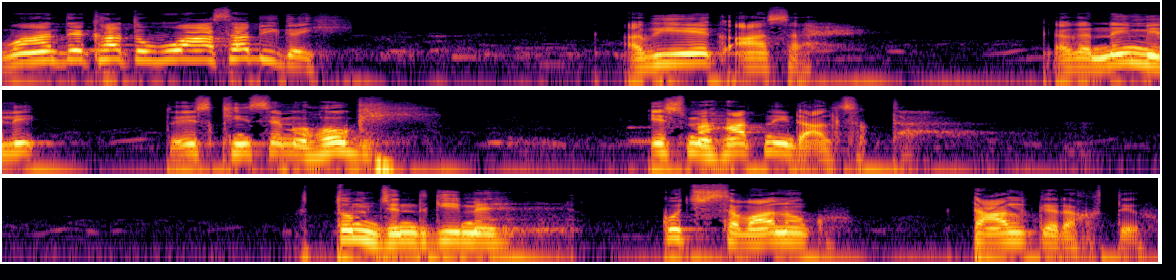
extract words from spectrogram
वहाँ देखा तो वो आशा भी गई। अभी एक आशा है अगर नहीं मिली तो इस खीसे में होगी। इसमें हाथ नहीं डाल सकता। तुम ज़िंदगी में कुछ सवालों को टाल के रखते हो।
